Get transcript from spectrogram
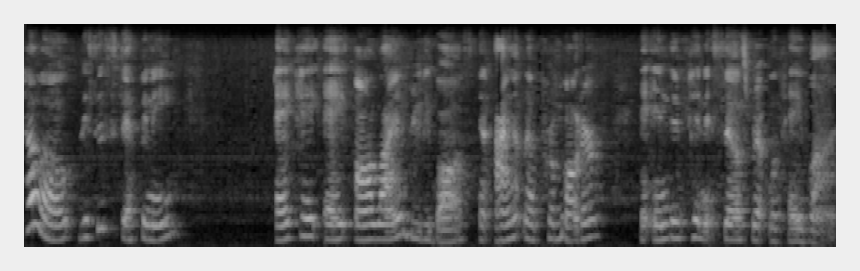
Hello, this is Stephanie, aka Online Beauty Boss, and I am a promoter and independent sales rep with Avon.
